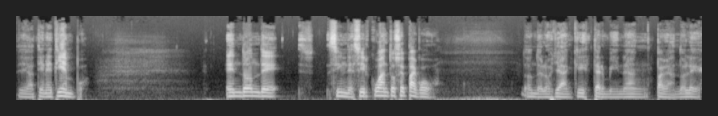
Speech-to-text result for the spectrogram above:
Ya tiene tiempo. En donde sin decir cuánto se pagó, donde los Yankees terminan pagándole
